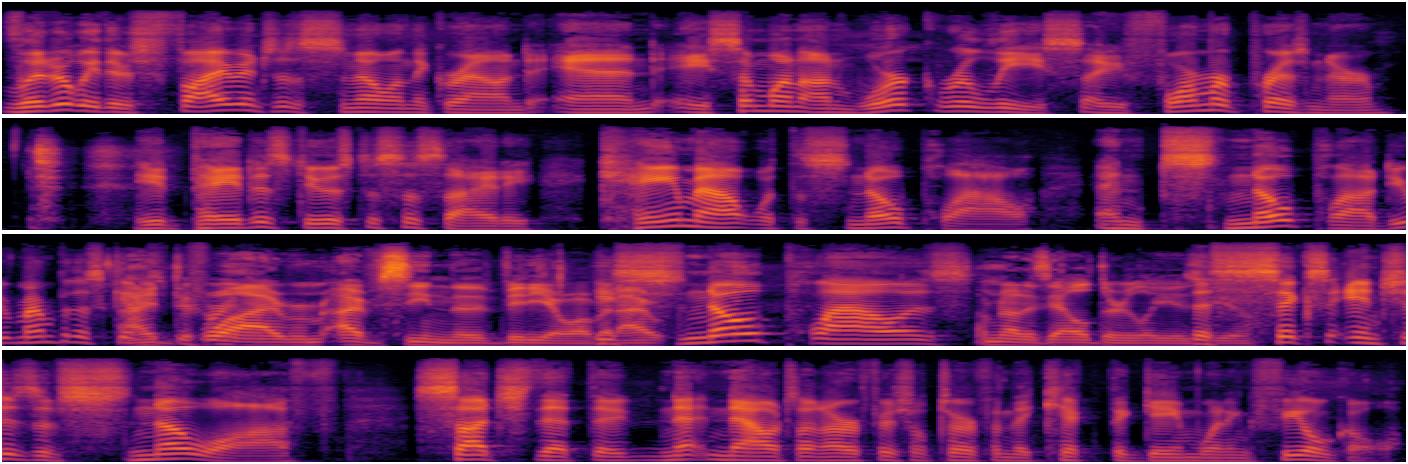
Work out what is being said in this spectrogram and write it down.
Literally, there's five inches of snow on the ground, and a someone on work release, a former prisoner, he had paid his dues to society, came out with the snowplow and snowplow. Do you remember this game? I, before? well, I rem- I've seen the video of he it. Snowplows I'm not as elderly as the you. six inches of snow off such that the now it's on artificial turf and they kicked the game-winning field goal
